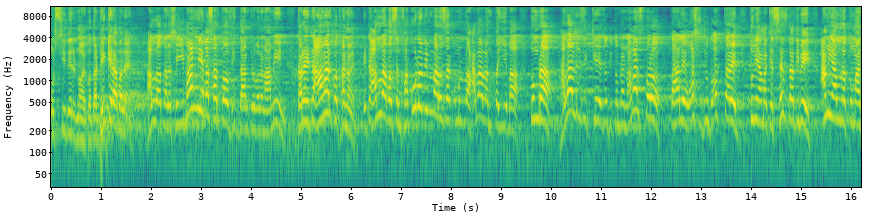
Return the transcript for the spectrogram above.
মসজিদের নয়। কথা ঠিক কিনা বলেন? আল্লাহ তালা সেই ইমান নিয়ে বাসার তৌফিক দান করে বলেন, আমিন। কারণ এটা আমার কথা নয়, এটা আল্লাহ বলছেন, ফাকুল রাজাকুমুল্লাহ হালালান তাইয়্যিবা। তোমরা হালাল রিজিক খেয়ে যদি তোমরা নামাজ পড়ো, তাহলে অসজুদ অক্তারে তুমি আমাকে সেজদা দিবে। আমি আল্লাহ তোমার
